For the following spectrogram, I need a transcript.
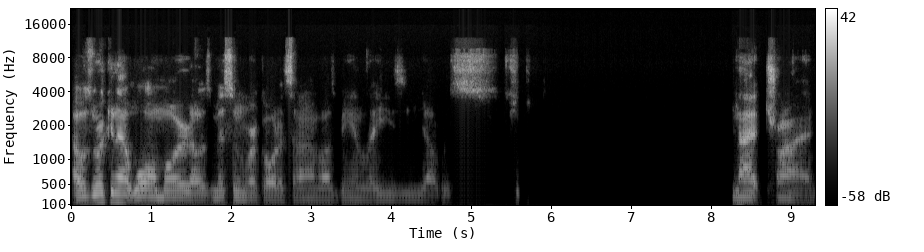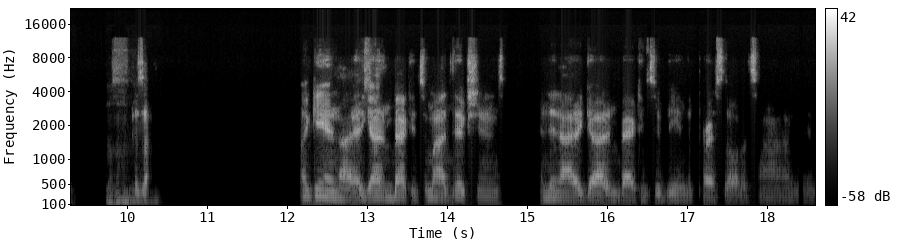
I was working at Walmart. I was missing work all the time. I was being lazy. I was not trying because mm-hmm. I, again, I had gotten back into my addictions, and then I had gotten back into being depressed all the time, and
